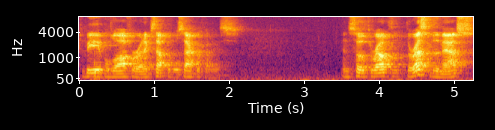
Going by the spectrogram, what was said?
to be able to offer an acceptable sacrifice. And so throughout the rest of the Mass,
